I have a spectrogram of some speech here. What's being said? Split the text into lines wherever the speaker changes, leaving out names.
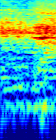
Amen.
